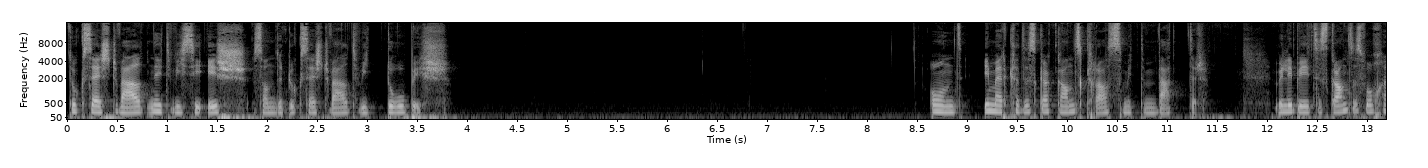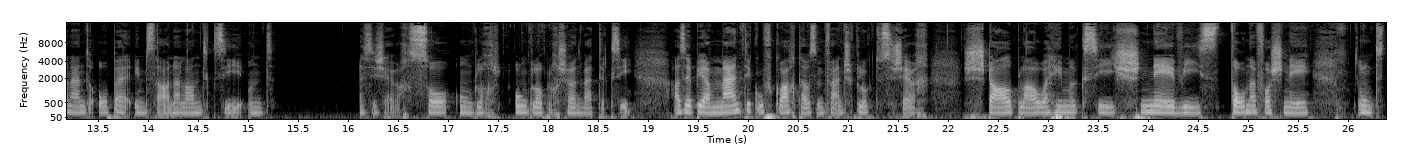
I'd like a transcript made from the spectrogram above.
du siehst die Welt nicht, wie sie ist, sondern du siehst die Welt, wie du bist. Und ich merke das ganz krass mit dem Wetter. Weil ich bin jetzt ein ganzes Wochenende oben im Saanenland und es ist einfach so unglaublich, schön Wetter gewesen. Also ich bin am Montag aufgewacht, aus dem Fenster geschaut, es war einfach stahlblauer Himmel, schneeweiß, Tonnen von Schnee und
